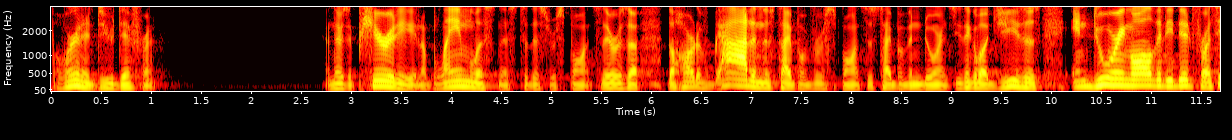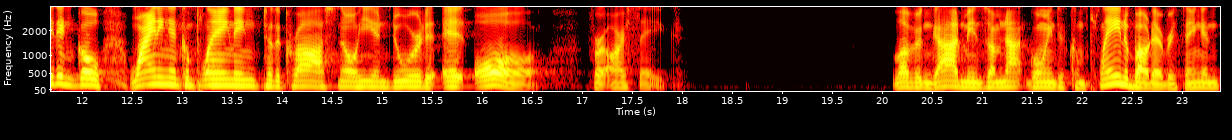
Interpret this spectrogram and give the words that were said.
But we're going to do different. And there's a purity and a blamelessness to this response. There is a, the heart of God in this type of response, this type of endurance. You think about Jesus enduring all that he did for us. He didn't go whining and complaining to the cross. No, he endured it all for our sake. Loving God means I'm not going to complain about everything and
